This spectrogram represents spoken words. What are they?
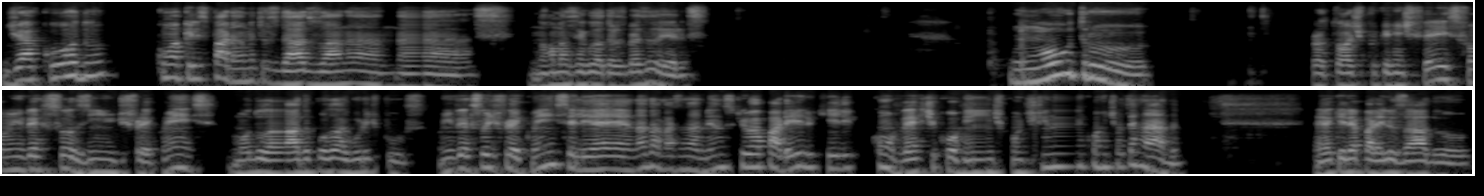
de acordo com aqueles parâmetros dados lá na, nas normas reguladoras brasileiras. Um outro protótipo que a gente fez foi um inversorzinho de frequência modulado por largura de pulso. O inversor de frequência ele é nada mais nada menos que o aparelho que ele converte corrente contínua em corrente alternada. É aquele aparelho usado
